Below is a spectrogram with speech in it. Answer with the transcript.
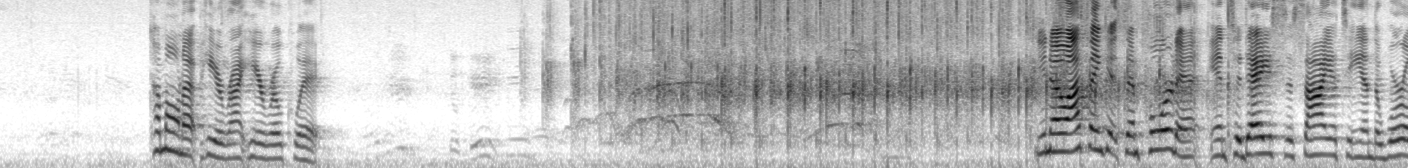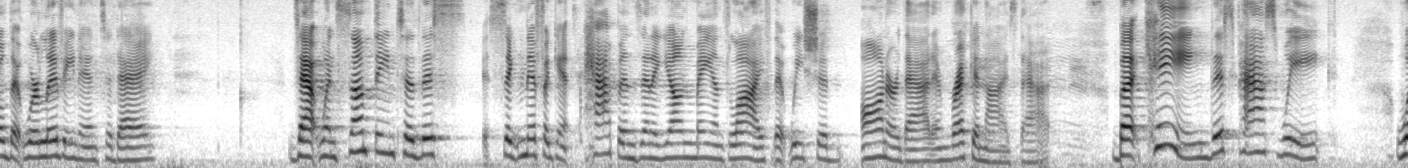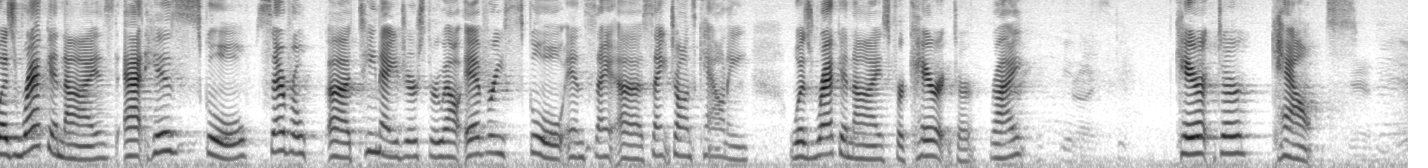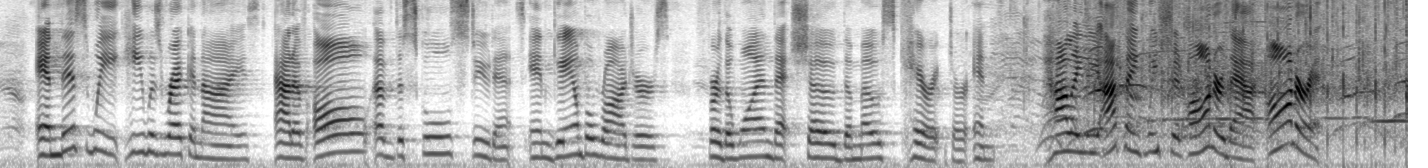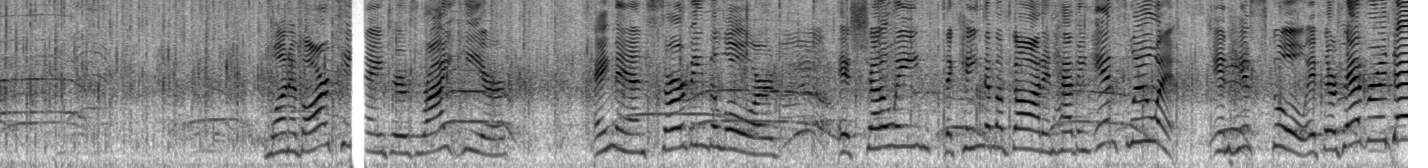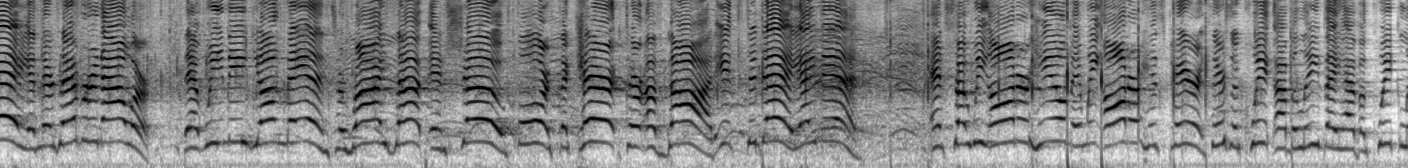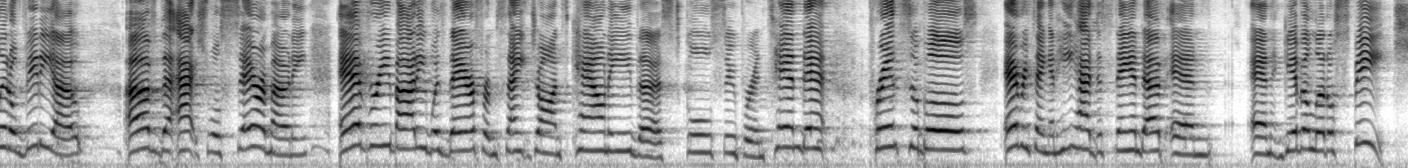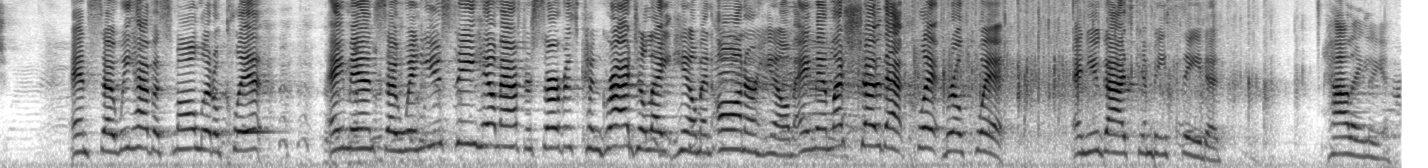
Come on up here, right here, real quick. You know, I think it's important in today's society and the world that we're living in today that when something to this significant happens in a young man's life that we should honor that and recognize that. But King this past week was recognized at his school. Several uh, teenagers throughout every school in St. Uh, St. Johns County was recognized for character, right? Character counts. And this week, he was recognized out of all of the school students in Gamble Rogers for the one that showed the most character. And hallelujah, I think we should honor that. Honor it. One of our teenagers right here, amen, serving the Lord, is showing the kingdom of God and having influence in his school. If there's ever a day and there's ever an hour that we need young men to rise up and show forth the character of God, it's today. Amen. And so we honor him and we honor his parents. There's a quick, I believe they have a quick little video of the actual ceremony. Everybody was there from St. Johns County, the school superintendent, principals, everything. And he had to stand up and and give a little speech. And so we have a small little clip. Amen. So when you see him after service, congratulate him and honor him. Amen. Let's show that clip real quick. And you guys can be seated. Hallelujah.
